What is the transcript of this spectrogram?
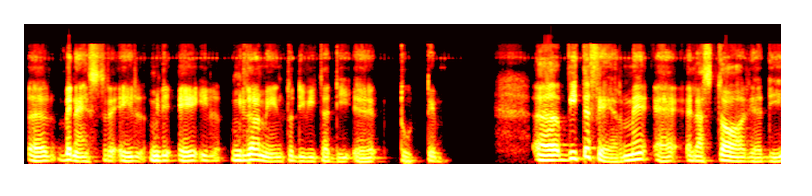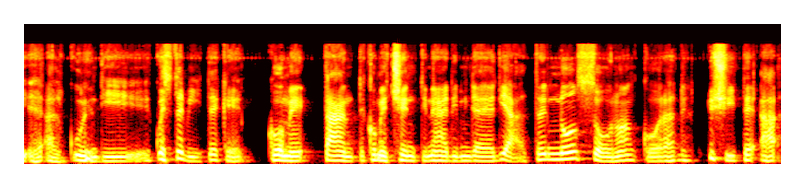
eh, benessere e il, e il, miglioramento di vita di eh, tutti. Uh, vite ferme è la storia di eh, alcune di queste vite che, come tante, come centinaia di migliaia di altre, non sono ancora riuscite a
